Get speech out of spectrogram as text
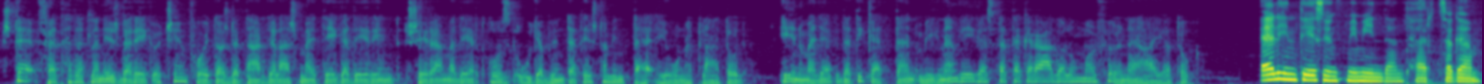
S te, fedhetetlen és derék öcsém, folytasd a tárgyalás, mely téged érint, sérelmedért hozd úgy a büntetést, amint te jónak látod. Én megyek, de ti ketten, míg nem végeztetek rágalommal, föl ne álljatok. Elintézünk mi mindent, hercegem.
